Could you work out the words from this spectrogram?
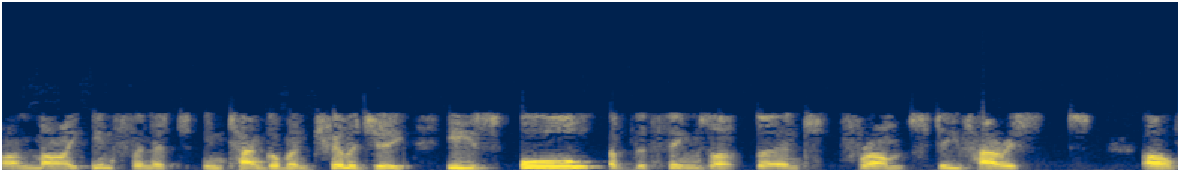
on my Infinite Entanglement trilogy is all of the things I've learned from Steve Harris of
